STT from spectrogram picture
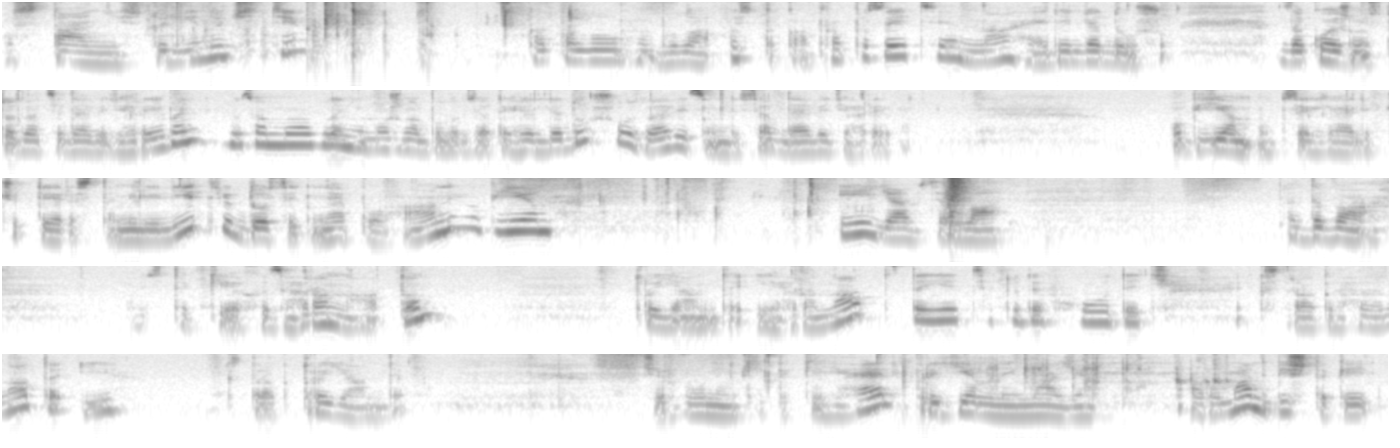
останній сторіночці каталогу була ось така пропозиція на гелі для душу. За кожні 129 гривень в замовленні можна було взяти гель для душу за 89 гривень. Об'єм у цих гелів 400 мл, досить непоганий об'єм. І я взяла два ось таких з гранатом. Троянда і гранат, здається, туди входить. Екстракт граната і екстракт троянди. Червоненький такий гель, приємний має аромат, більш такий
